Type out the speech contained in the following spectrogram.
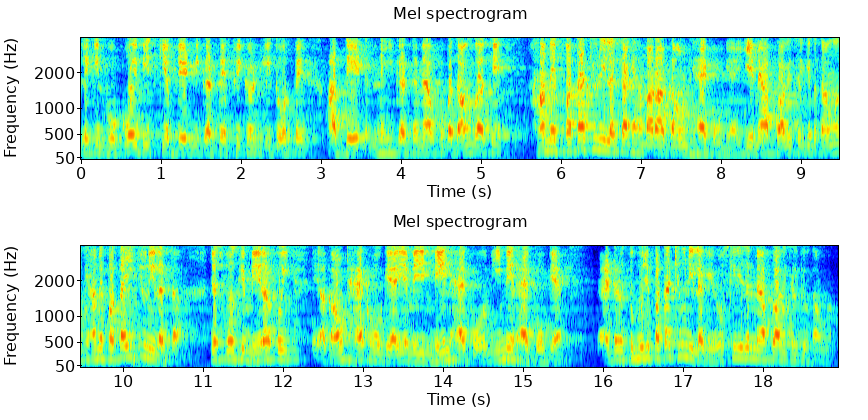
लेकिन वो कोई भी इसकी अपडेट नहीं करते फ्रीक्वेंटली तौर पे अपडेट नहीं करते। मैं आपको बताऊँगा कि हमें पता क्यों नहीं लगता कि हमारा अकाउंट हैक हो गया ये मैं आपको आगे चल के बताऊँगा कि हमें पता ही क्यों नहीं लगता। जस्ट सपोज़ कि मेरा कोई अकाउंट हैक हो गया या मेरी मेल हैक हो ईमेल हैक हो गया तो मुझे पता क्यों नहीं लगेगा? उसकी रीजन मैं आपको आगे चल के बताऊँगा।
